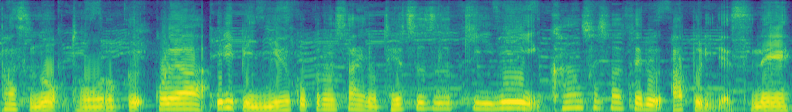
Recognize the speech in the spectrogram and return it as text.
パスの登録。これはフィリピン入国の際の手続きに簡素させるアプリですね。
